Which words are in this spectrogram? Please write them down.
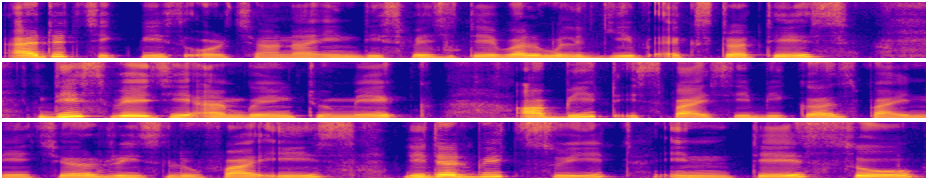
Added chickpeas or chana in this vegetable will give extra taste. This veggie I am going to make a bit spicy because by nature ridged loofah is little bit sweet in taste so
